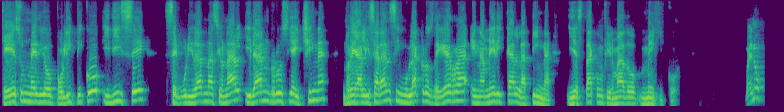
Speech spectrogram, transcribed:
que es un medio político y dice seguridad nacional, Irán, Rusia y China realizarán simulacros de guerra en América Latina y está confirmado México. Bueno,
